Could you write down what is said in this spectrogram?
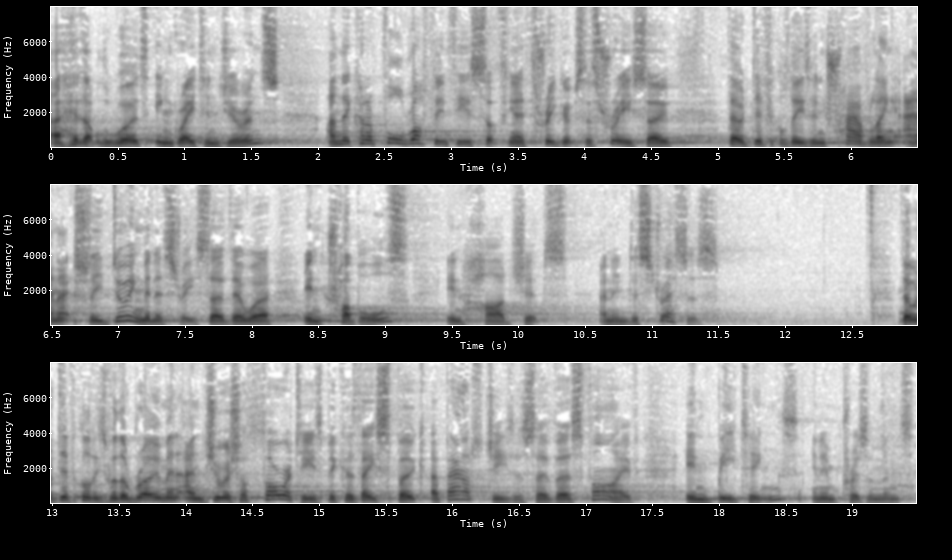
uh, headed up with the words in great endurance. And they kind of fall roughly into these sort of, you know, three groups of three. So, there were difficulties in traveling and actually doing ministry. So there were in troubles, in hardships, and in distresses. There were difficulties with the Roman and Jewish authorities because they spoke about Jesus. So, verse 5 in beatings, in imprisonment,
